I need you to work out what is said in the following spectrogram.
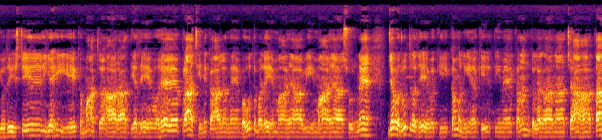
युधिष्ठिर, यही एकमात्र आराध्य देव है। प्राचीन काल में बहुत बड़े मायावी माया सुर ने जब रुद्रदेव की कमनीय कीर्ति में कलंक लगाना चाहता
